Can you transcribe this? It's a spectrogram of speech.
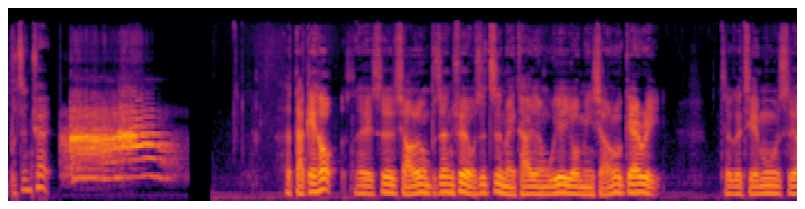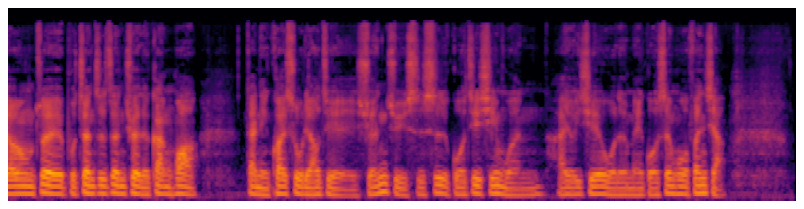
不正确。大家好，这里是小人物不正确，我是智美台人无业游民小人物 Gary。这个节目是要用最不政治正确的干话，带你快速了解选举时事、国际新闻，还有一些我的美国生活分享。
